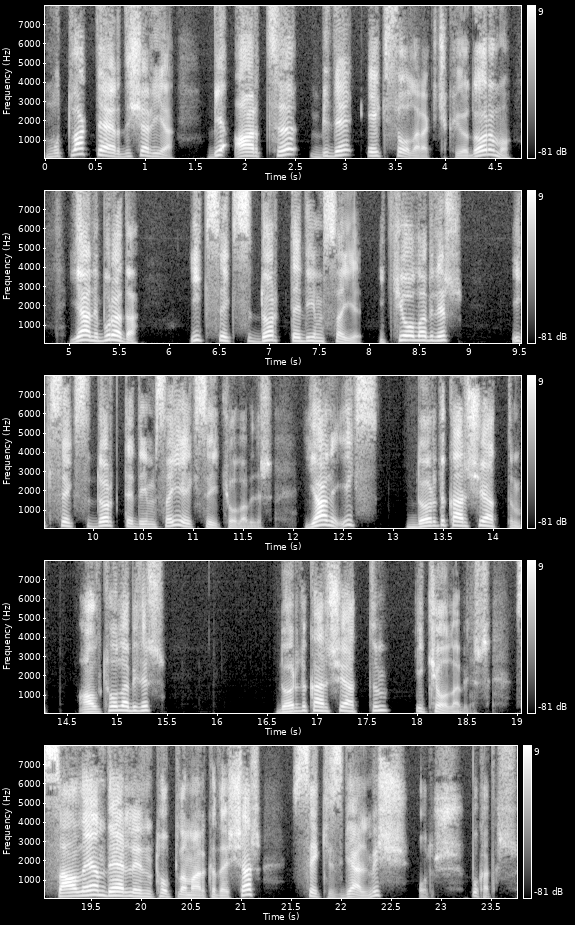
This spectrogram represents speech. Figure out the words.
Mutlak değer dışarıya bir artı bir de eksi olarak çıkıyor. Doğru mu? Yani burada x eksi 4 dediğim sayı 2 olabilir. x eksi 4 dediğim sayı eksi 2 olabilir. Yani x 4'ü karşıya attım. 6 olabilir. 4'ü karşıya attım. 2 olabilir. Sağlayan değerlerin toplamı arkadaşlar 8 gelmiş olur. Bu kadar.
